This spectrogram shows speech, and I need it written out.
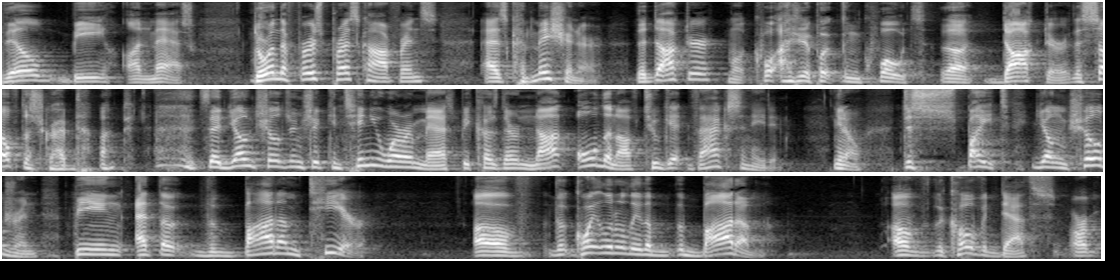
They'll be unmasked. During the first press conference as commissioner, the doctor, well, I should put in quotes, the doctor, the self described doctor, said young children should continue wearing masks because they're not old enough to get vaccinated. You know, despite young children being at the, the bottom tier of the quite literally the, the bottom of the COVID deaths or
